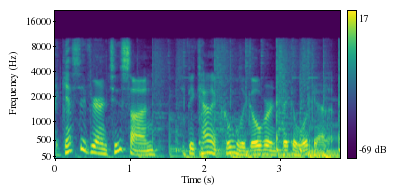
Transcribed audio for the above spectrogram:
I guess if you're in Tucson, it'd be kind of cool to go over and take a look at it.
